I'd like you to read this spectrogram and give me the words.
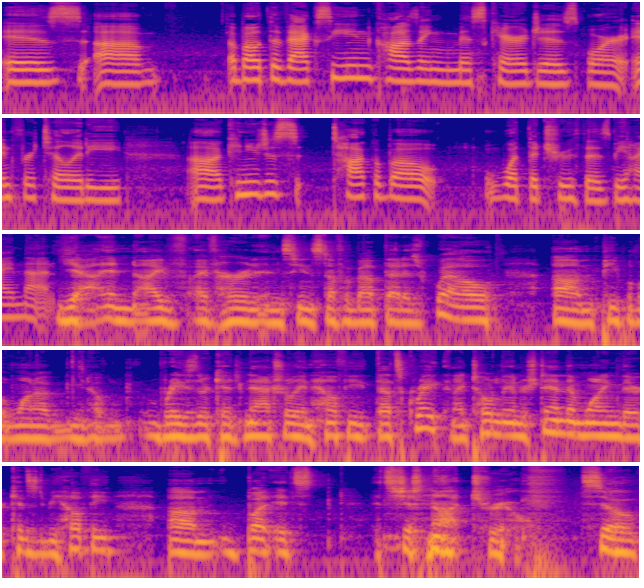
is um, about the vaccine causing miscarriages or infertility. Uh, can you just talk about what the truth is behind that? Yeah, and I've I've heard and seen stuff about that as well. Um, people that want to you know raise their kids naturally and healthy, that's great, and I totally understand them wanting their kids to be healthy. Um, but it's it's just not true. So,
